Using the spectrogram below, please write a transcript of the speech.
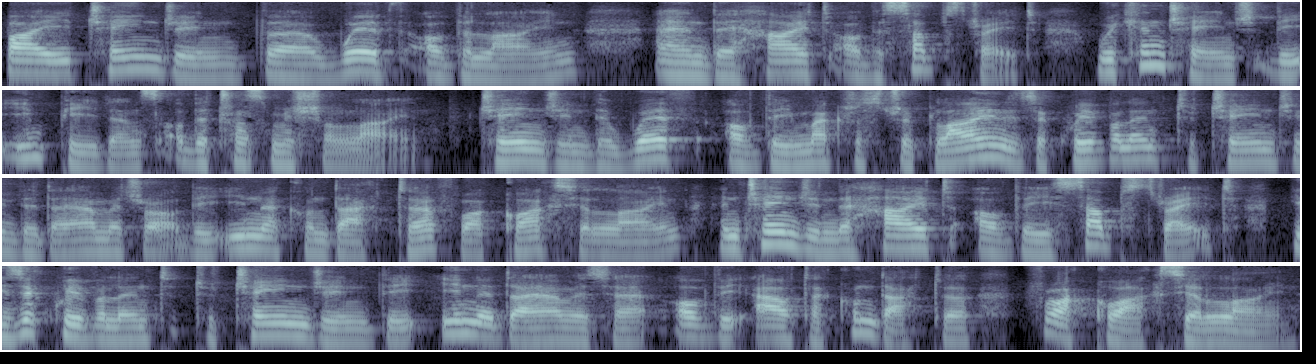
by changing the width of the line and the height of the substrate, we can change the impedance of the transmission line. Changing the width of the microstrip line is equivalent to changing the diameter of the inner conductor for a coaxial line, and changing the height of the substrate is equivalent to changing the inner diameter of the outer conductor for a coaxial line.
